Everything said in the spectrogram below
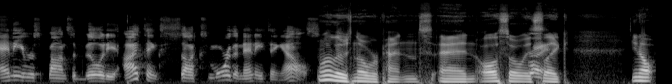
any responsibility, I think, sucks more than anything else. Well, there's no repentance, and also it's Right. like, you know,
